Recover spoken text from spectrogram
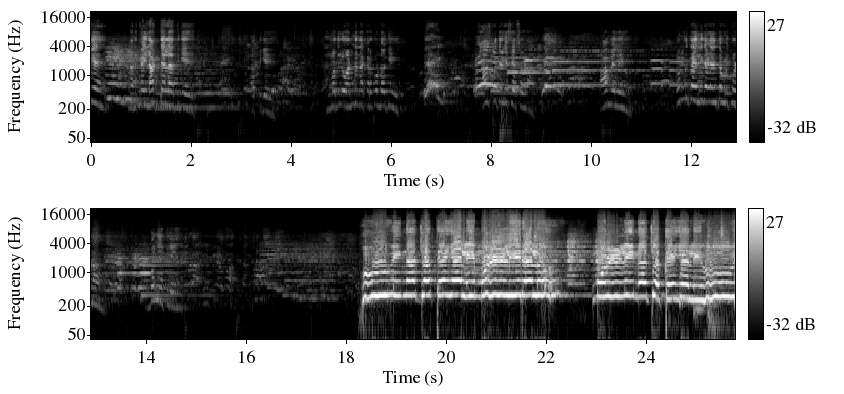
ಪರಿಸ್ಥಿತಿಲಿ ನನ್ನ ಕೈಲಿ ಆಗ್ತಾ ಇಲ್ಲ ಅತ್ತಿಗೆ. ಅತ್ತಿಗೆ. ಮೊದಲು ಅಣ್ಣನ ಕರ್ಕೊಂಡೋಗಿ ಆಸ್ಪತ್ರೆಗೆ ಸೇರಿಸೋಣ. ಆಮೇಲೆ ಅಮೃತ ಎಲ್ಲಿದ್ದಾಳೆ ಅಂತ ಹುಡ್ಕೋಣ. ಬನ್ನಿ ಅತ್ತಿಗೆ. ಹೂವಿನ ಜೊತೆಯಲ್ಲಿ ಮುಳ್ಳಿರಲು, ಮುಳ್ಳಿನ ಜೊತೆಯಲ್ಲಿ ಹೂವಿರಲು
